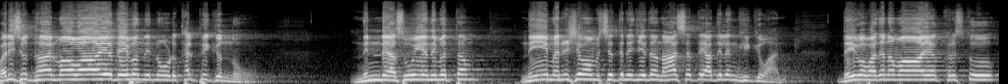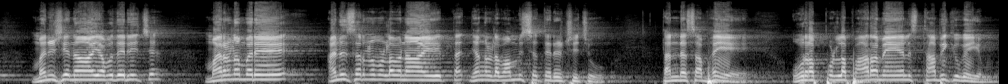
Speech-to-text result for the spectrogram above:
പരിശുദ്ധാത്മാവായ ദൈവം നിന്നോട് കൽപ്പിക്കുന്നു. നിന്റെ അസൂയ നിമിത്തം നീ മനുഷ്യവംശത്തിന് ചെയ്ത നാശത്തെ അതിലംഘിക്കുവാൻ. ദൈവവചനമായ ക്രിസ്തു മനുഷ്യനായി അവതരിച്ച് മരണം വരെ അനുസരണമുള്ളവനായി ഞങ്ങളുടെ വംശത്തെ രക്ഷിച്ചു. തന്റെ സഭയെ ഉറപ്പുള്ള പാറമേൽ സ്ഥാപിക്കുകയും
